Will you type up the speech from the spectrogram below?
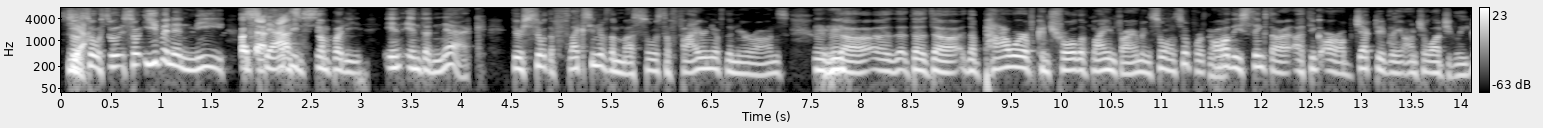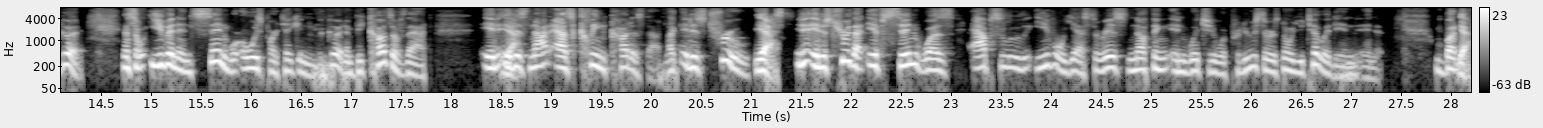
So Yeah. so so so even in me But stabbing somebody in in the neck, there's still the flexing of the muscles, the firing of the neurons, Mhm. the, uh, the the the the power of control of my environment, and so on and so forth. Mhm. All these things that are, I think are objectively ontologically good. And so even in sin, we're always partaking in the good. And because of that, it, it Yeah. is not as clean cut as that. Like it is true. yes It, it is true that if sin was absolutely evil, yes, there is nothing in which it would produce. There is no utility in, in it. But Yeah.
